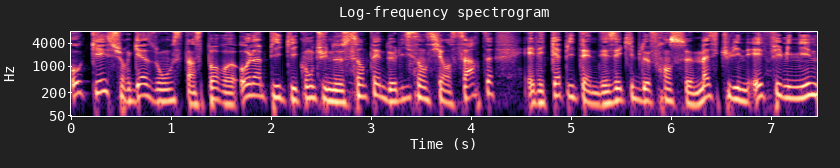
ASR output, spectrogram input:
hockey sur gazon? C'est un sport olympique qui compte une centaine de licenciés en Sarthe et les capitaines des équipes de France masculines et féminines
